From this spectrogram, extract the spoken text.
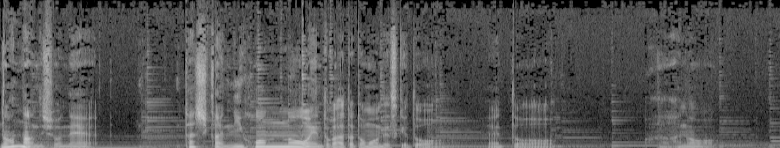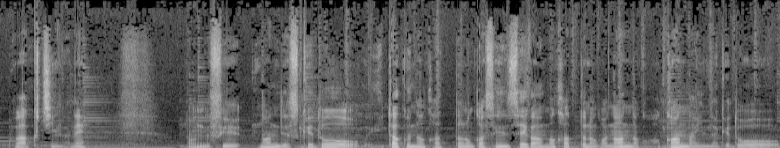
何なんでしょうね。確か日本農園とかだったと思うんですけどえっとあのワクチンがね。なんですなんですけど痛くなかったのか先生がうまかったのか何だか分かんないんだけど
